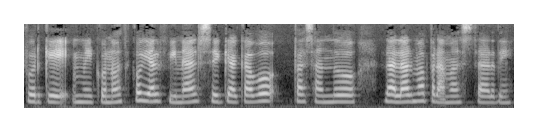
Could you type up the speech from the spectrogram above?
porque me conozco y al final sé que acabo pasando la alarma para más tarde.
